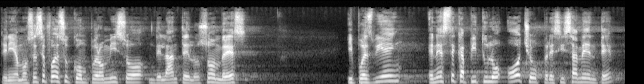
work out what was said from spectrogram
teníamos. Ese fue su compromiso delante de los hombres. Y pues bien, en este capítulo 8 precisamente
